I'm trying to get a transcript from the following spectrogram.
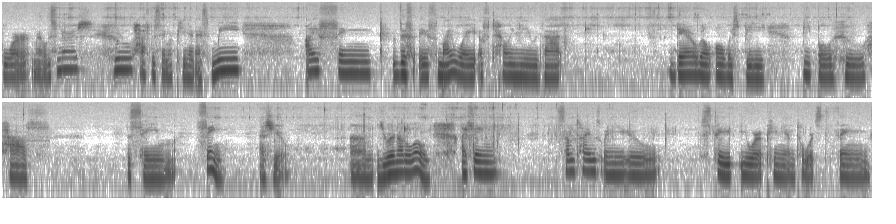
for my listeners who have the same opinion as me. I think this is my way of telling you that there will always be people who have the same thing as you. Um, you are not alone. I think sometimes when you state your opinion towards things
